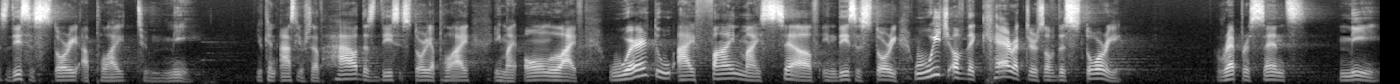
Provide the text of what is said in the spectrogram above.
does this story apply to me? You can ask yourself, How does this story apply in my own life? where do I find myself in this story? Which of the characters of the story represents me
